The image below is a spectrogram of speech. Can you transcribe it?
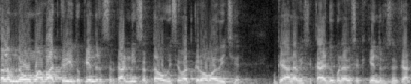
કલમ નવમાં વાત કરીએ તો કેન્દ્ર સરકારની સત્તાઓ વિશે વાત કરવામાં આવી છે. ઓકે, આના વિશે કાયદો બનાવી શકે કેન્દ્ર સરકાર.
